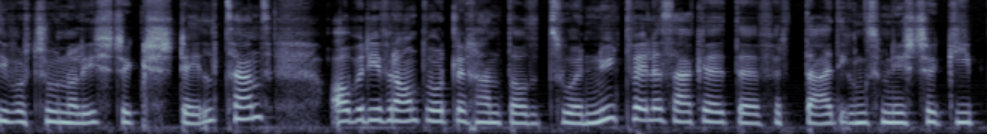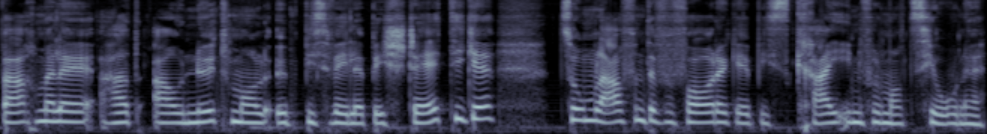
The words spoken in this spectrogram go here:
die die Journalisten gestellt haben. Aber die Verantwortlichen haben dazu nichts sagen. Der Verteidigungsminister Guy Parmelin hat auch nicht mal etwas bestätigen. Zum laufenden Verfahren gibt es keine Informationen.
